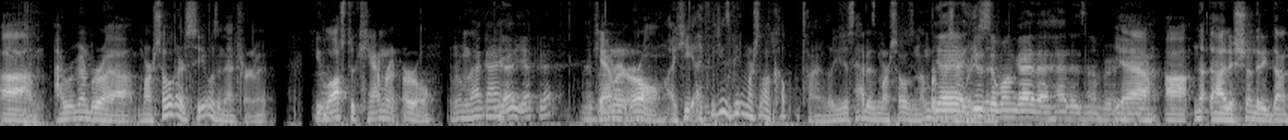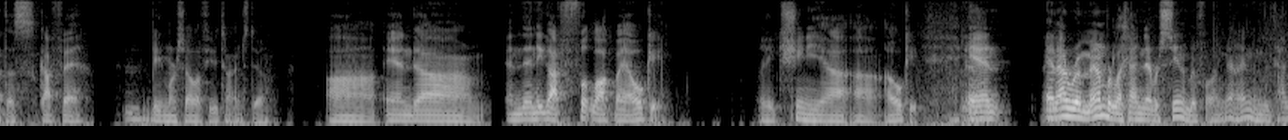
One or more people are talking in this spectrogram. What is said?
Um, I remember uh, Marcelo Garcia was in that tournament. He lost to Cameron Earl. Remember that guy? Yeah, yep, yep. Cameron. Earl. Like, he, I think he's beaten Marcel a couple of times. Like, he just had his Marcel's number for Yeah, yeah, he was the one guy that had his number. Yeah, uh, no, Alexandre Dantas, Café, Mm. beat Marcel a few times too, uh, and um, and then he got footlocked by Aoki, like Shinya uh, Aoki, Yeah. and and I remember like I'd never seen him before. Like, man, I didn't, I,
